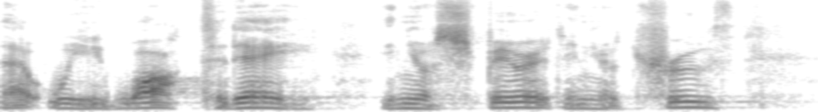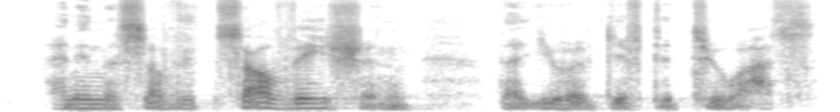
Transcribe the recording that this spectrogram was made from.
that we walk today in your spirit, in your truth, and in the salvation that you have gifted to us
